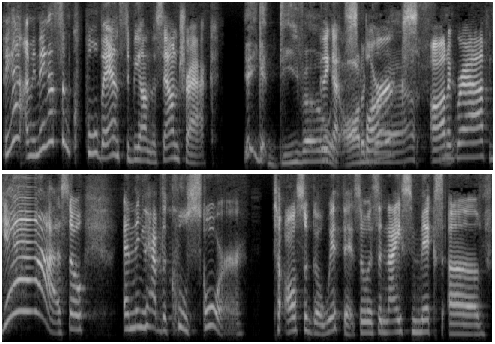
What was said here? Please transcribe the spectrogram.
they got I mean, they got some cool bands to be on the soundtrack. Yeah. You get Devo. they and got autograph. Sparks, autograph. Yeah. So, and then you have the cool score to also go with it. So it's a nice mix of,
